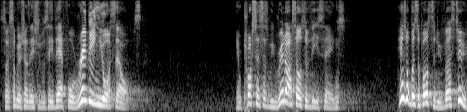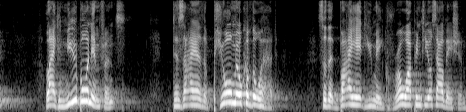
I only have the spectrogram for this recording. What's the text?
So some of your translations will say, therefore, ridding yourselves. In process, as we rid ourselves of these things, here's what we're supposed to do. Verse 2 Like newborn infants, desire the pure milk of the word, so that by it you may grow up into your salvation,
